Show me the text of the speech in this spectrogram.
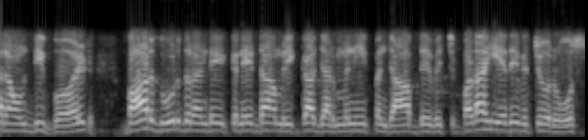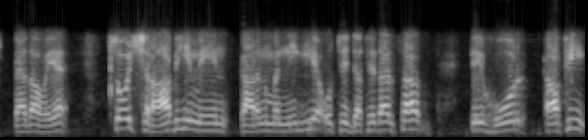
ਅਰਾਊਂਡ ਦੀ ਵਰਲਡ ਬਾਹਰ ਦੂਰ ਦਰੰਡੇ ਕੈਨੇਡਾ ਅਮਰੀਕਾ ਜਰਮਨੀ ਪੰਜਾਬ ਦੇ ਵਿੱਚ ਬੜਾ ਹੀ ਇਹਦੇ ਵਿੱਚੋਂ ਰੋਸ ਪੈਦਾ ਹੋਇਆ। ਸੋ ਸ਼ਰਾਬ ਹੀ ਮੇਨ ਕਾਰਨ ਮੰਨੀ ਗਈ ਹੈ। ਉੱਥੇ ਜਥੇਦਾਰ ਸਾਹਿਬ ਤੇ ਹੋਰ ਕਾਫੀ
